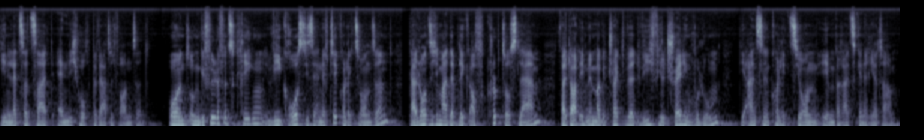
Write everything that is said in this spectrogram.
die in letzter Zeit ähnlich hoch bewertet worden sind. Und um ein Gefühl dafür zu kriegen, wie groß diese NFT-Kollektionen sind, da lohnt sich immer der Blick auf CryptoSlam, weil dort eben immer getrackt wird, wie viel Trading-Volumen die einzelnen Kollektionen eben bereits generiert haben.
